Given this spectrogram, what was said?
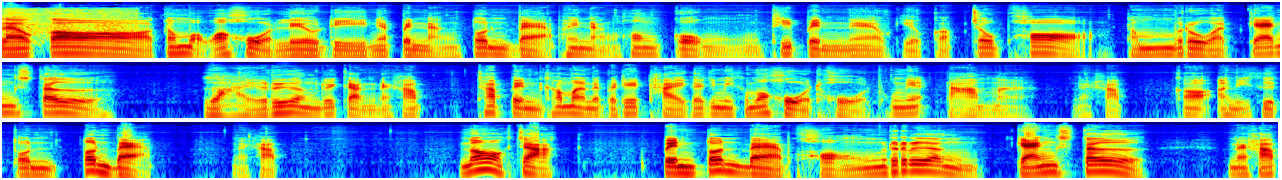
แล้วก็ต้องบอกว่าโหดเร็วดีเนี่ยเป็นหนังต้นแบบให้หนังฮ่องกงที่เป็นแนวเกี่ยวกับเจ้าพ่อตำรวจแก๊งสเตอร์หลายเรื่องด้วยกันนะครับ ถ้าเป็นเข้ามาในประเทศไทยก็จะมีคำว่าโหดโหดพวกนี้ตามมานะครับ ก็อันนี้คือต้นต้นแบบนะครับ นอกจากเป็นต้นแบบของเรื่องแก๊งสเตอร์นะครับ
